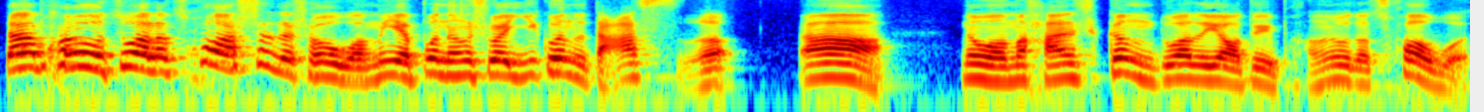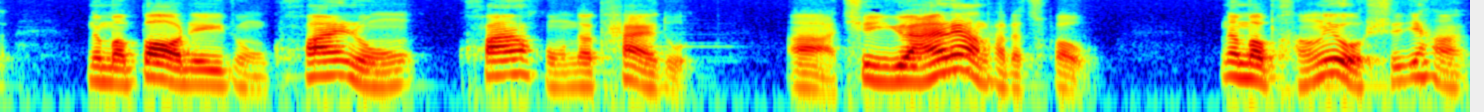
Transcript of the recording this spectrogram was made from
当朋友做了错事的时候，我们也不能说一棍子打死啊。那我们还是更多的要对朋友的错误，那么抱着一种宽容、宽宏的态度啊，去原谅他的错误。那么朋友实际上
